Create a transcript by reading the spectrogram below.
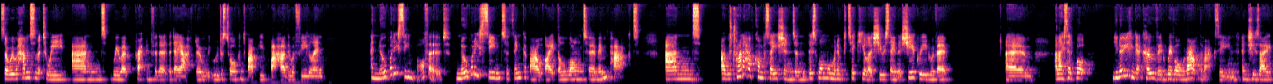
So we were having something to eat and we were prepping for the, the day after. And we, we were just talking to about people about how they were feeling. And nobody seemed bothered. Nobody seemed to think about like the long term impact. And I was trying to have conversations, and this one woman in particular, she was saying that she agreed with it. Um, and I said, but you know, you can get COVID with or without the vaccine. And she's like,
